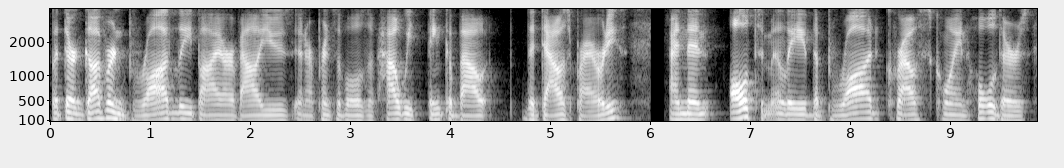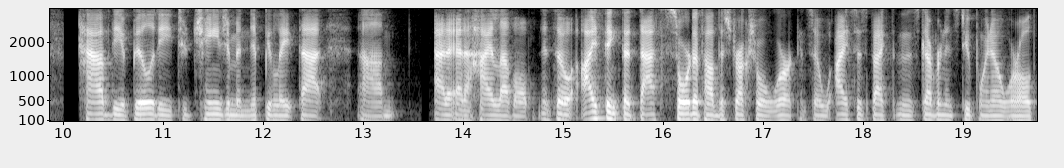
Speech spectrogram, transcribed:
but they're governed broadly by our values and our principles of how we think about the dao's priorities and then ultimately the broad krause coin holders have the ability to change and manipulate that um, at a, at a high level. And so I think that that's sort of how the structure will work. And so I suspect in this governance 2.0 world,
